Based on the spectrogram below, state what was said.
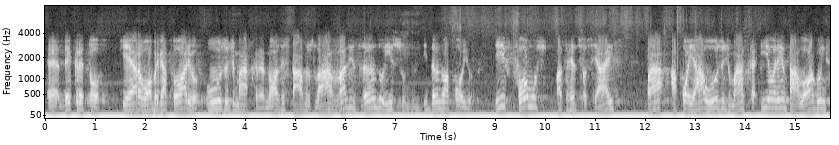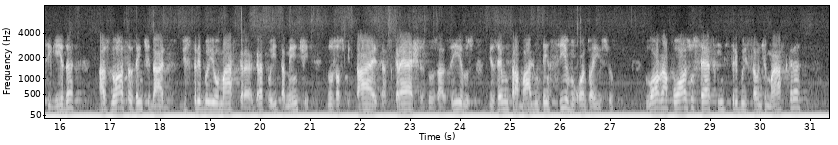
é, decretou que era obrigatório o uso de máscara, nós estávamos lá avalizando isso uhum. e dando apoio. E fomos às redes sociais para apoiar o uso de máscara e orientar. Logo em seguida, as nossas entidades distribuiu máscara gratuitamente nos hospitais, nas creches, nos asilos, fizemos um trabalho intensivo quanto a isso. Logo após o SESC em distribuição de máscara,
